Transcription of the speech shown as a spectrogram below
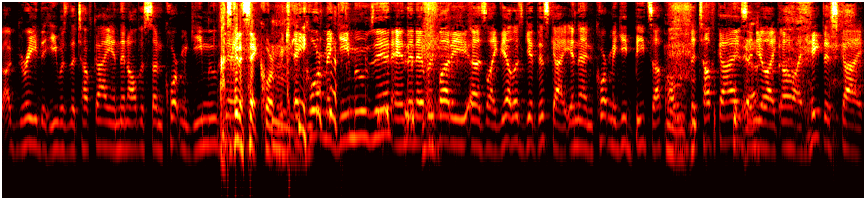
agreed that he was the tough guy. And then all of a sudden, Court McGee moves. i was in. going to say court mcgee And Court McGee moves in, and then everybody is like, "Yeah, let's get this guy." And then Court McGee beats up all of the tough guys, and you're like, "Oh, I hate this guy."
